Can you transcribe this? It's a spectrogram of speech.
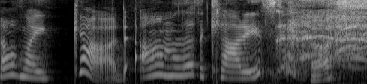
Oh my god. Ja, men det är Clarice.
